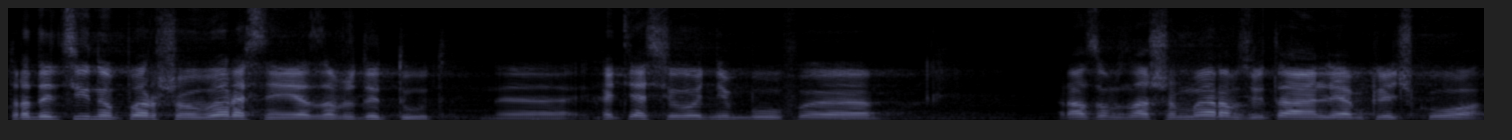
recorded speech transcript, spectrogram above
Традиційно 1 вересня я завжди тут. Е, Хоча сьогодні був е, разом з нашим мером, з Віталієм Кличко,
